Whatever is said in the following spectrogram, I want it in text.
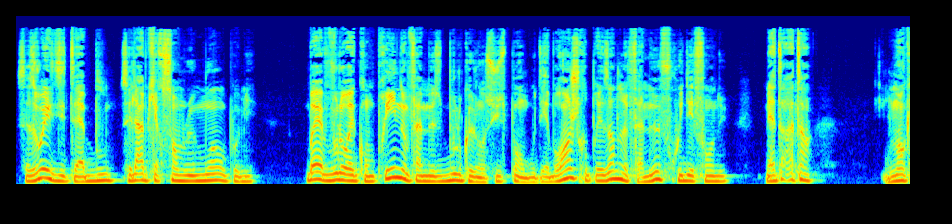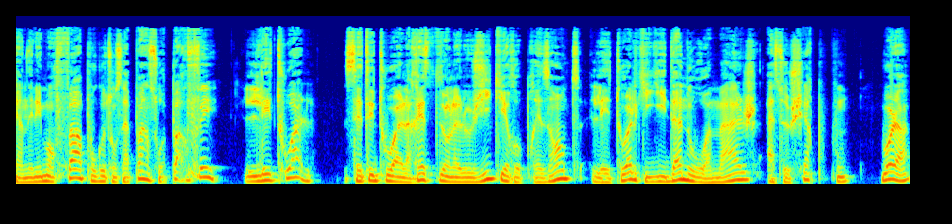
Ça se voit, ils étaient à bout. C'est l'arbre qui ressemble le moins au pommier. Bref, vous l'aurez compris, nos fameuses boules que l'on suspend au bout des branches représentent le fameux fruit défendu. Mais attends, attends. Il manque un élément phare pour que ton sapin soit parfait. L'étoile. Cette étoile reste dans la logique et représente l'étoile qui guida nos rois mages à ce cher poupon. Voilà,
